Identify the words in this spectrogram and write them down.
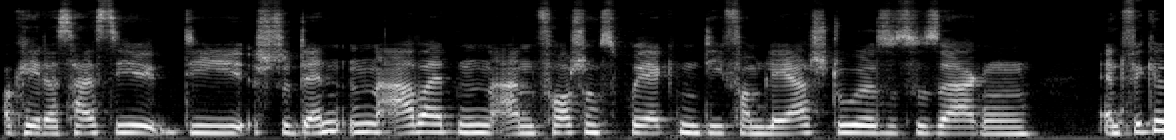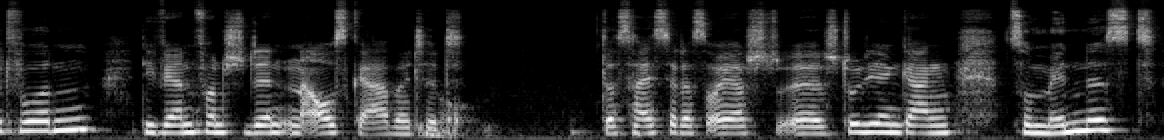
Okay, das heißt, die, die Studenten arbeiten an Forschungsprojekten, die vom Lehrstuhl sozusagen entwickelt wurden. Die werden von Studenten ausgearbeitet. Genau. Das heißt ja, dass euer äh, Studiengang zumindest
